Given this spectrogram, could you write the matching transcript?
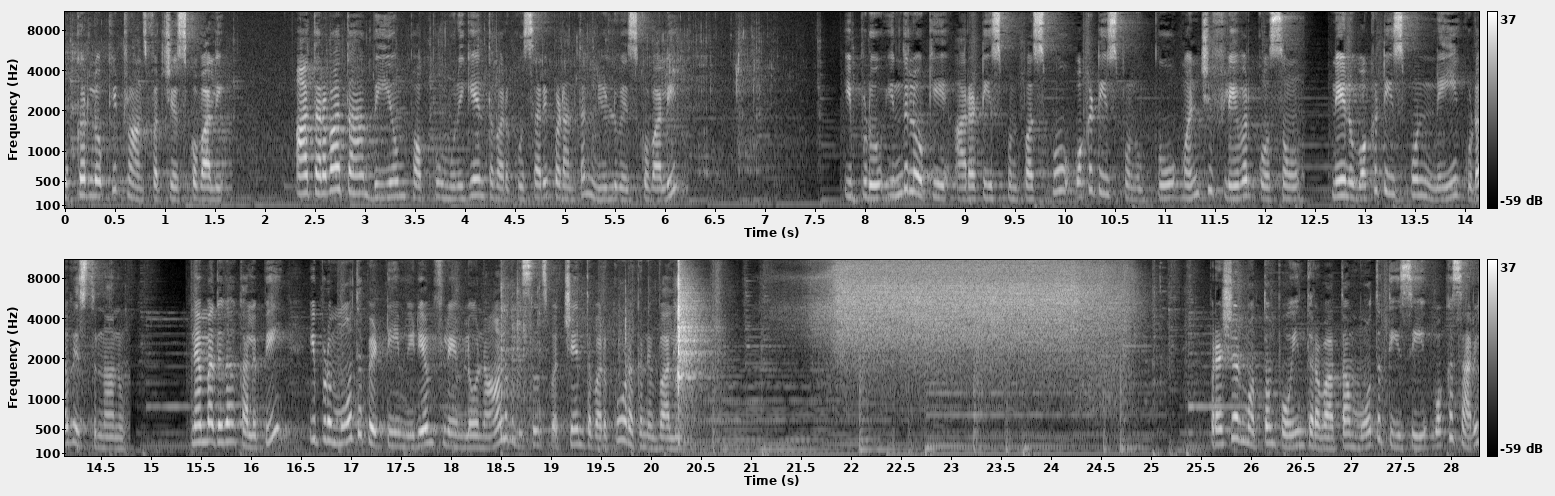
కుక్కర్లోకి ట్రాన్స్ఫర్ చేసుకోవాలి. ఆ తర్వాత బియ్యం పప్పు మునిగేంత వరకు సరిపడంత నీళ్ళు వేసుకోవాలి. ఇప్పుడు ఇందులోకి అర టీ స్పూన్ పసుపు ఒక టీ స్పూన్ ఉప్పు మంచి ఫ్లేవర్ కోసం నేను ఒక టీ స్పూన్ నెయ్యి కూడా వేస్తున్నాను. నెమ్మదిగా కలిపి ఇప్పుడు మూత పెట్టి మీడియం ఫ్లేమ్లో నాలుగు విసిల్స్ వచ్చేంత వరకు ఉడకనివ్వాలి. ప్రెషర్ మొత్తం పోయిన తర్వాత మూత తీసి ఒకసారి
